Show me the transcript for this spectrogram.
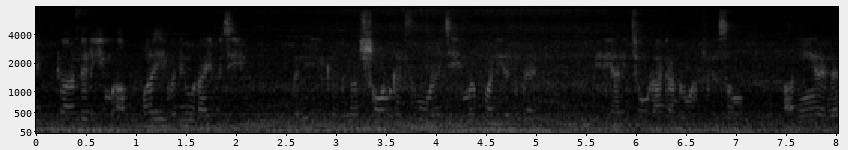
നിൽക്കാണ്ടിരിക്കും അപ്പ ഇവനെ ഉടായ്പ ചെയ്യും. ഇവന് ഷോർട്ട് കട്ട്സ് മുകളിൽ ചെയ്യുമ്പോൾ ബിരിയാണി ചൂടാക്കാണ്ട് കുറച്ച് ദിവസം. അങ്ങനെ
